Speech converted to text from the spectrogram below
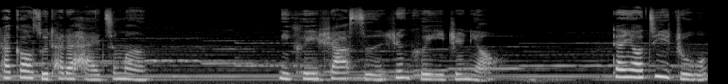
他告诉他的孩子们：“你可以杀死任何一只鸟，但要记住，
